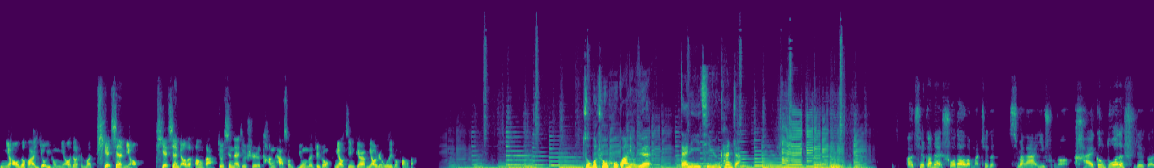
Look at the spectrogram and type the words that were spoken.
描的话，有一种描叫什么铁线描，铁线描的方法，就现在就是唐卡所用的这种描金边、描人物的一种方法。足不出户逛纽约，带你一起云看展。啊，其实刚才也说到了嘛，这个。喜马拉雅艺术呢，还更多的是这个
